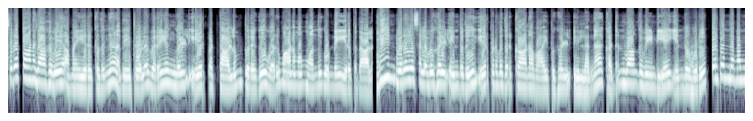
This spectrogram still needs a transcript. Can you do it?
சிறப்பானதாகவே அமைய இருக்குதுங்க அதே போல விரயங்கள் ஏற்பட்டாலும் பிறகு வருமானமும் வந்து கொண்டே இருப்பதால வீண் விரய செலவுகள் என்பது ஏற்படுவதற்கான வாய்ப்புகள் இல்லைங்க. கடன் வாங்க வேண்டிய எந்த ஒரு நிர்பந்தமும்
